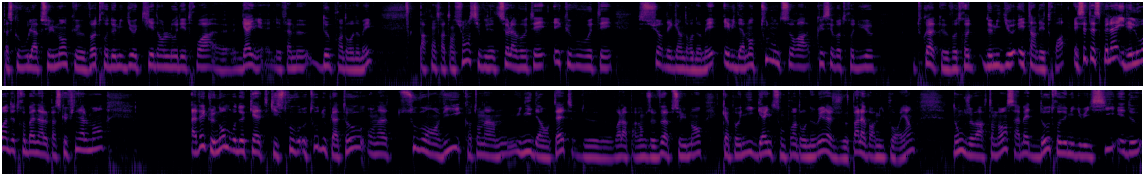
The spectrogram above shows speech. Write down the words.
parce que vous voulez absolument que votre demi-dieu qui est dans le lot des trois euh, gagne les fameux deux points de renommée. Par contre, attention, si vous êtes seul à voter et que vous votez sur des gains de renommée, évidemment, tout le monde saura que c'est votre dieu, en tout cas que votre demi-dieu est un des trois. Et cet aspect-là, il est loin d'être banal, parce que finalement, avec le nombre de quêtes qui se trouvent autour du plateau, on a souvent envie, quand on a une idée en tête, de, voilà, par exemple, je veux absolument qu'Apony gagne son point de renommée, là, je veux pas l'avoir mis pour rien, donc je vais avoir tendance à mettre d'autres demi-dieux ici et de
